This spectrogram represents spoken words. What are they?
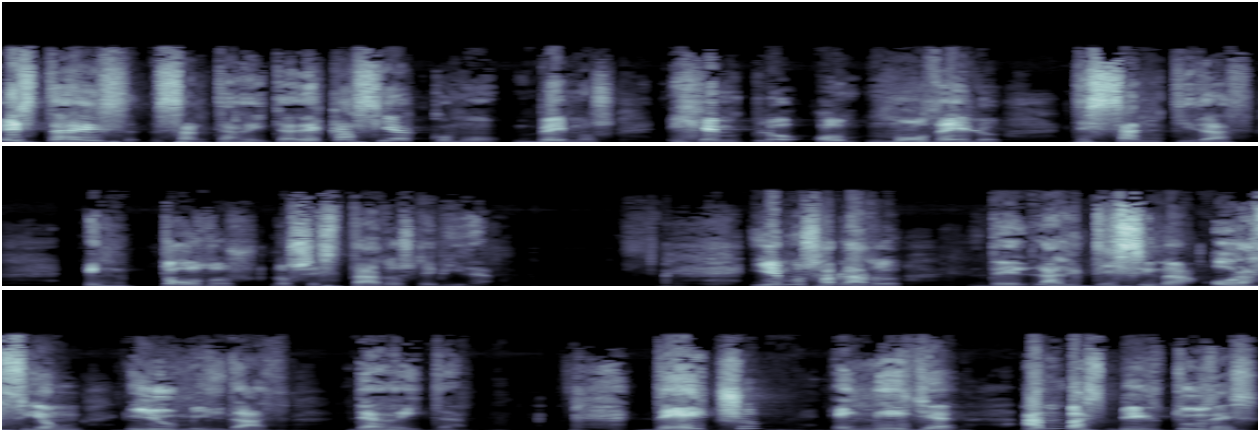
Esta es Santa Rita de Casia, como vemos, ejemplo o modelo de santidad en todos los estados de vida. Y hemos hablado de la altísima oración y humildad de Rita. De hecho, en ella ambas virtudes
